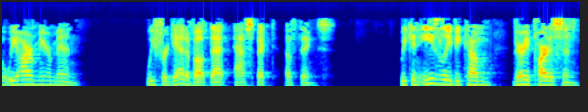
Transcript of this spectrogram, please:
but we are mere men. We forget about that aspect of things. We can easily become very partisan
